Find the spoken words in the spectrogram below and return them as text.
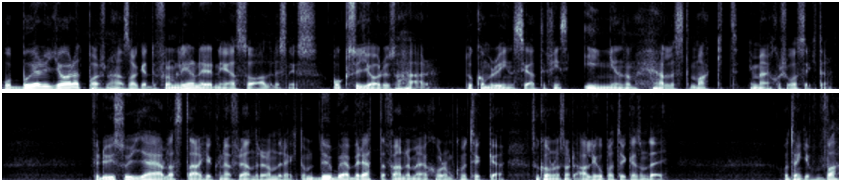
Och börjar du göra ett par sådana här saker, du formulerar det när jag sa alldeles nyss, och så gör du så här, då kommer du inse att det finns ingen som helst makt i människors åsikter. För du är så jävla stark att kunna förändra dem direkt. Om du börjar berätta för andra människor vad de kommer tycka, så kommer de snart allihopa tycka som dig. Och tänker, va?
